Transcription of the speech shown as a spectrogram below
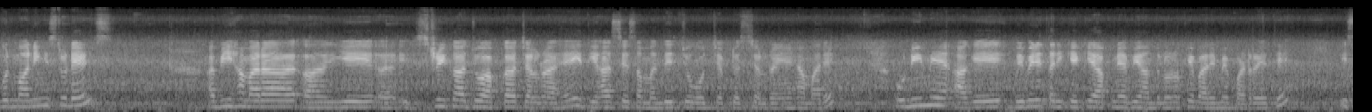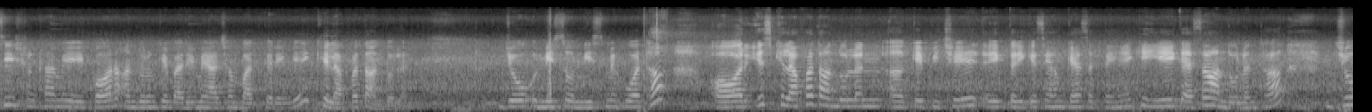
गुड मॉर्निंग स्टूडेंट्स अभी हमारा ये हिस्ट्री का जो आपका चल रहा है, इतिहास से संबंधित जो चैप्टर्स चल रहे हैं हमारे, उन्हीं में आगे विभिन्न तरीके के आपने अभी आंदोलनों के बारे में पढ़ रहे थे। इसी श्रृंखला में एक और आंदोलन के बारे में आज हम बात करेंगे, खिलाफत आंदोलन, जो 1919 में हुआ था। और इस खिलाफत आंदोलन के पीछे एक तरीके से हम कह सकते हैं कि ये एक ऐसा आंदोलन था, जो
